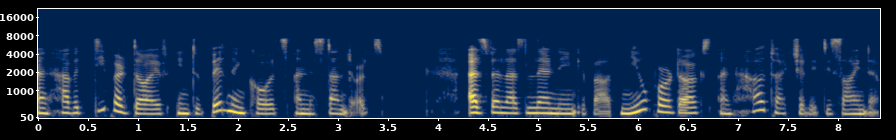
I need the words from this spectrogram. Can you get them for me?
and have a deeper dive into building codes and standards, as well as learning about new products and how to actually design them.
